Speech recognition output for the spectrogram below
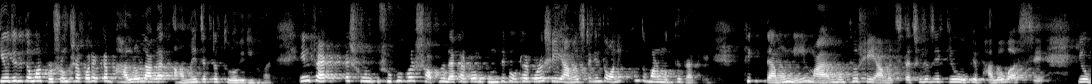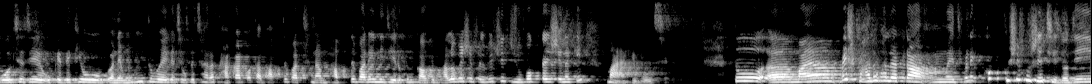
কেউ যদি তোমার প্রশংসা করে, একটা ভালো লাগার আমেজ একটা তৈরি হয়। ইনফ্যাক্ট একটা সুখকর স্বপ্ন দেখার পর, ঘুম থেকে ওঠার পরে সেই আমেজটা কিন্তু অনেকক্ষণ তোমার মধ্যে থাকে। ঠিক তেমনই মায়ের মধ্যেও সেই আমেজটা ছিল যে, কেউ ওকে ভালোবাসছে, কেউ বলছে যে, ওকে দেখে ও মানে মোহিত হয়ে গেছে, ওকে ছাড়া থাকার কথা ভাবতে পারছে না, ভাবতে পারিনি যে, এরকম কাউকে ভালোবেসে ফেলবে। সেই যুবকটা এসে নাকি মায়াকে বলছে। তো মায়া বেশ ভালো ভালো একটা মেয়ে মানে খুব খুশি খুশি ছিল। যে এই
